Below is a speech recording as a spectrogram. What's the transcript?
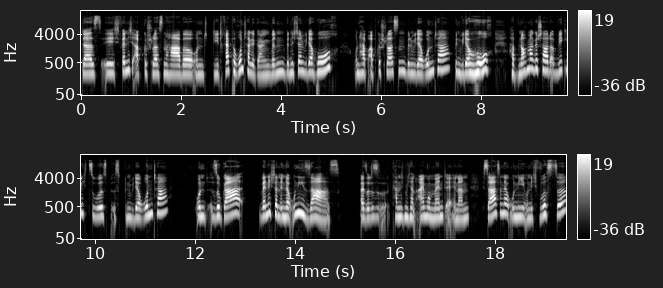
dass ich, wenn ich abgeschlossen habe und die Treppe runtergegangen bin, bin ich dann wieder hoch und habe abgeschlossen, bin wieder runter, bin wieder hoch, habe nochmal geschaut, ob wirklich zu ist, bin wieder runter und sogar, wenn ich dann in der Uni saß, also das kann ich mich an einen Moment erinnern, ich saß in der Uni und ich wusste,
